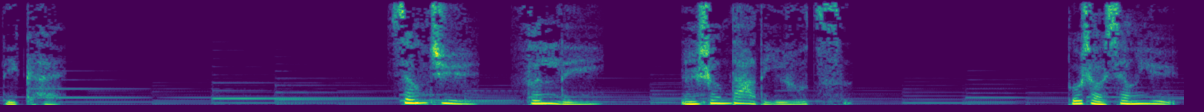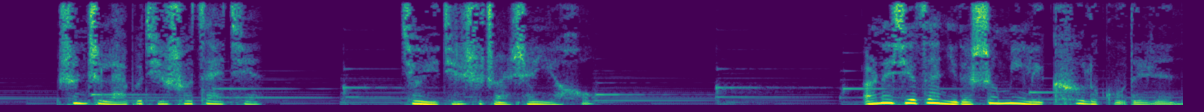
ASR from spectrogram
离开。相聚分离，人生大抵如此。多少相遇，甚至来不及说再见，就已经是转身以后。而那些在你的生命里刻了骨的人。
